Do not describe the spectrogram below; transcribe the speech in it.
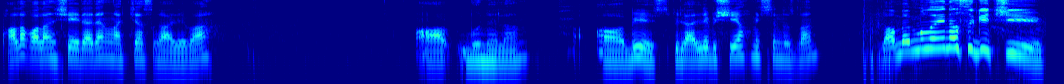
Parlak olan şeylerden kaçacağız galiba. Aa, bu ne lan? Abi spiralli bir şey yapmışsınız lan. Lan ben burayı nasıl geçeyim?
